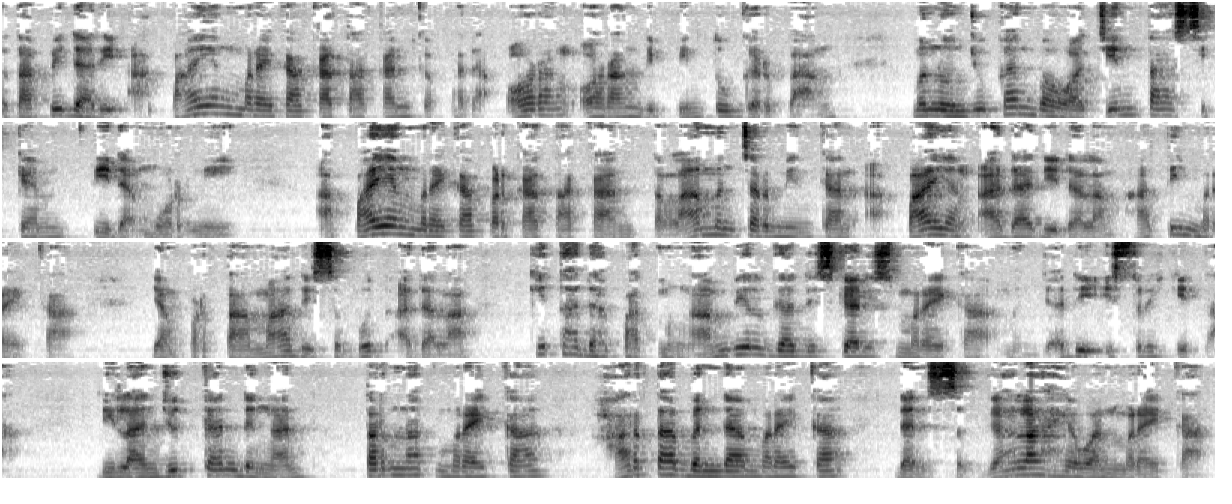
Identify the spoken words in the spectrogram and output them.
tetapi dari apa yang mereka katakan kepada orang-orang di pintu gerbang, menunjukkan bahwa cinta Sikem tidak murni. Apa yang mereka perkatakan telah mencerminkan apa yang ada di dalam hati mereka. Yang pertama disebut adalah kita dapat mengambil gadis-gadis mereka menjadi istri kita. Dilanjutkan dengan ternak mereka harta benda mereka, dan segala hewan mereka.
